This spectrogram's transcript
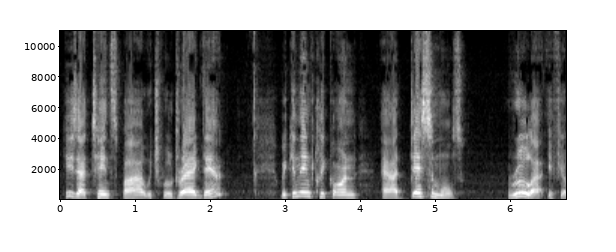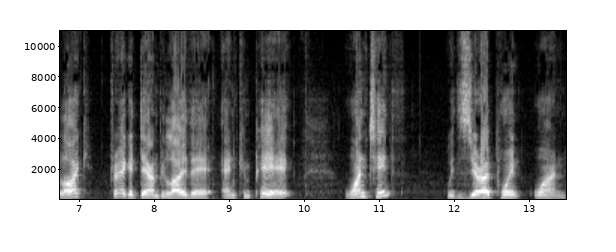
Here's our tenths bar which we'll drag down. We can then click on our decimals ruler if you like, drag it down below there and compare one tenth with 0.1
